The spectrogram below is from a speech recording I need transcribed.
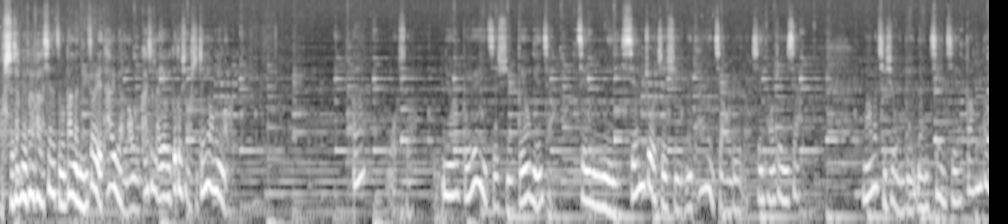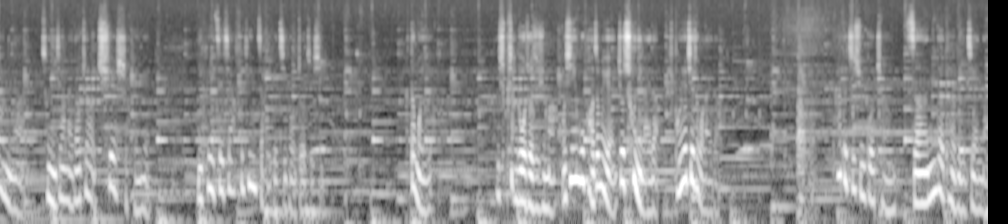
我实在没办法了，现在怎么办呢？你们这儿也太远了，我开车来要一个多小时，真要命了。嗯，我说，女儿不愿意咨询，不要勉强，建议你先做咨询，你太焦虑了，先调整一下。妈妈情绪稳定，能间接帮到女儿。从你家来到这儿确实很远，你可以在家附近找一个机构做咨询。瞪我一眼，你是不想给我做咨询吗？我辛辛苦苦跑这么远，就冲你来的，是朋友介绍我来的。他的咨询过程真的特别艰难。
